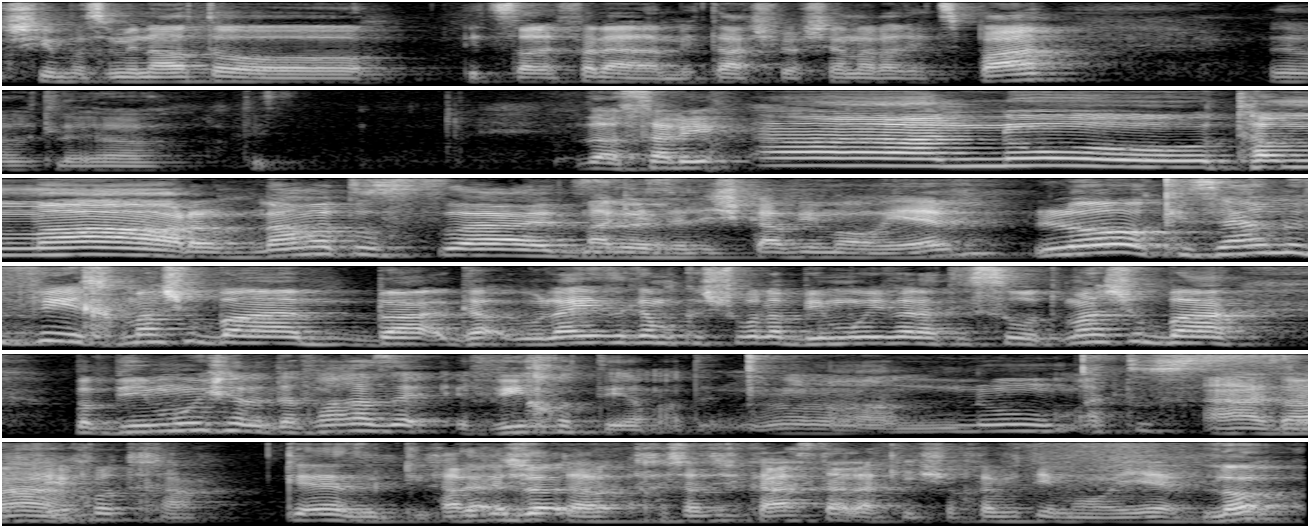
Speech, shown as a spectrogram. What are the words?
שהיא מזמינה אותו להצטרף אליה למיטה, שהוא ישן על הרצפה. היא אומרת לו, "ת- זה עשה לי, אה, נו, תמר, למה את עושה את זה? מה, כי זה לשכב עם האויב? לא, כי זה היה מביך, משהו ב... ב אולי זה גם קשור לבימוי ולטיסות, משהו ב, בבימוי של הדבר הזה הביך אותי, אמרתי, "אה, נו, מה את עושה? אה, זה הביך אותך. כן, זה... חשבתי זה- שאתה- חשבתי שכעסת עליה כי היא שוכבת עם האויב. לא,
